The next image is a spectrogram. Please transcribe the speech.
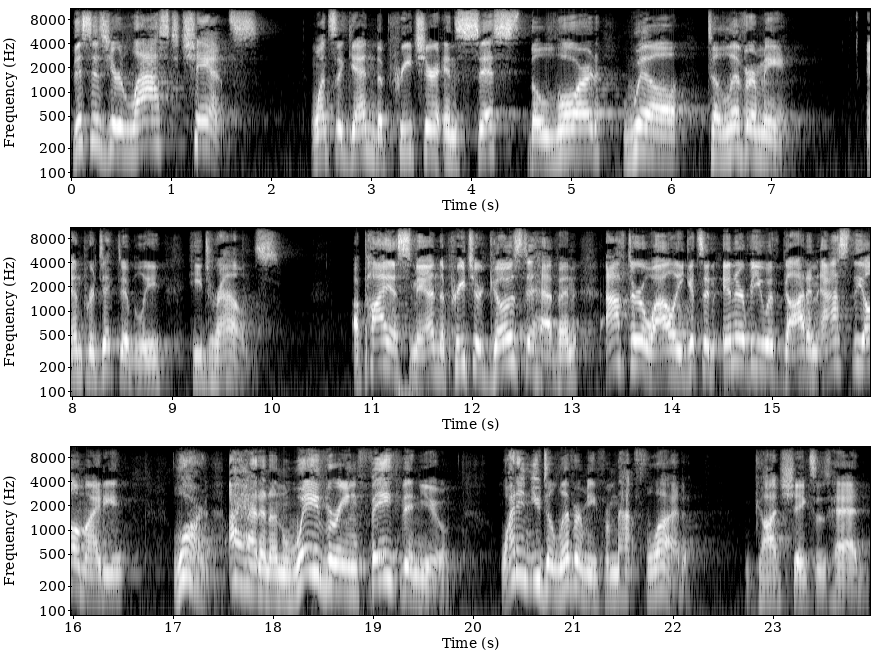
This is your last chance. Once again, the preacher insists the Lord will deliver me. And predictably, he drowns. A pious man, the preacher goes to heaven. After a while, he gets an interview with God and asks the Almighty, Lord, I had an unwavering faith in you. Why didn't you deliver me from that flood? God shakes his head.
